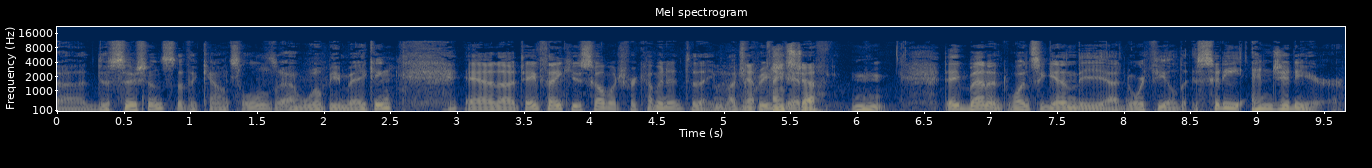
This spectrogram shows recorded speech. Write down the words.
uh, decisions that the councils will be making. And Dave, thank you so much for coming in today. Much yep, appreciated. Thanks, Jeff. Mm-hmm. Dave Bennett, once again, the Northfield City Engineer.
